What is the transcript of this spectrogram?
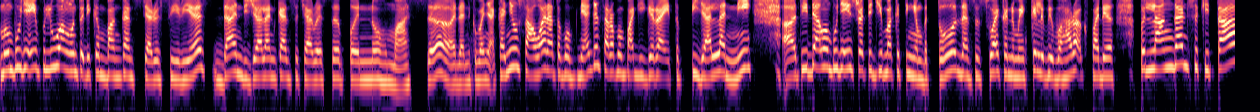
mempunyai peluang untuk dikembangkan secara serius dan dijalankan secara sepenuh masa. Dan kebanyakannya usahawan ataupun peniaga sarapan pagi gerai tepi jalan ni uh, tidak mempunyai strategi marketing yang betul dan sesuai kerana mereka lebih berharap kepada pelanggan sekitar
